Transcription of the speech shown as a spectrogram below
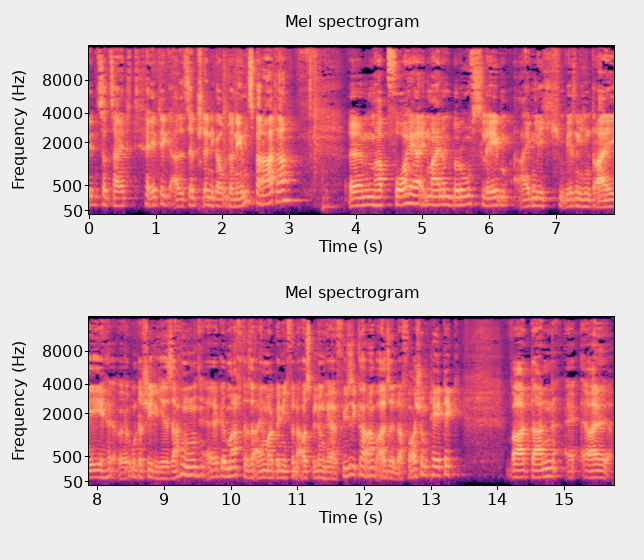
bin zurzeit tätig als selbstständiger Unternehmensberater. Ähm, habe vorher in meinem Berufsleben eigentlich im Wesentlichen drei äh, unterschiedliche Sachen äh, gemacht. Also einmal bin ich von der Ausbildung her Physiker, war also in der Forschung tätig, war dann äh, äh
